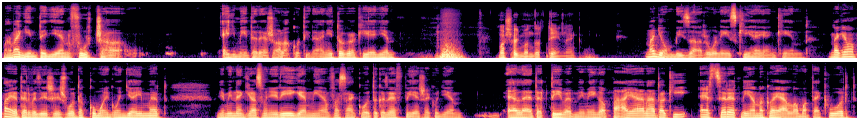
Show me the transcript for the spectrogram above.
már megint egy ilyen furcsa egyméteres alakot irányítok, aki egy ilyen... Most, hogy mondod, tényleg. Nagyon bizarrul néz ki helyenként. Nekem a pályatervezésre is voltak komoly gondjaim, mert ugye mindenki azt mondja, hogy régen milyen faszák voltak az FPS-ek, hogy ilyen el lehetett tévedni még a pályán, hát aki ezt szeretné, annak ajánlom a Techwort,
